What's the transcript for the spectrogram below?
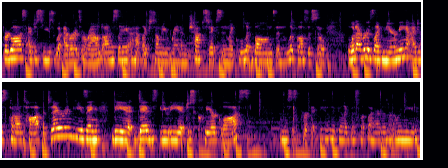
For gloss, I just use whatever is around, honestly. I have like so many random chapsticks and like lip balms and lip glosses, so whatever is like near me, I just put on top. But today we're gonna be using the Dibs Beauty just clear gloss. And this is perfect because I feel like this lip liner doesn't really need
